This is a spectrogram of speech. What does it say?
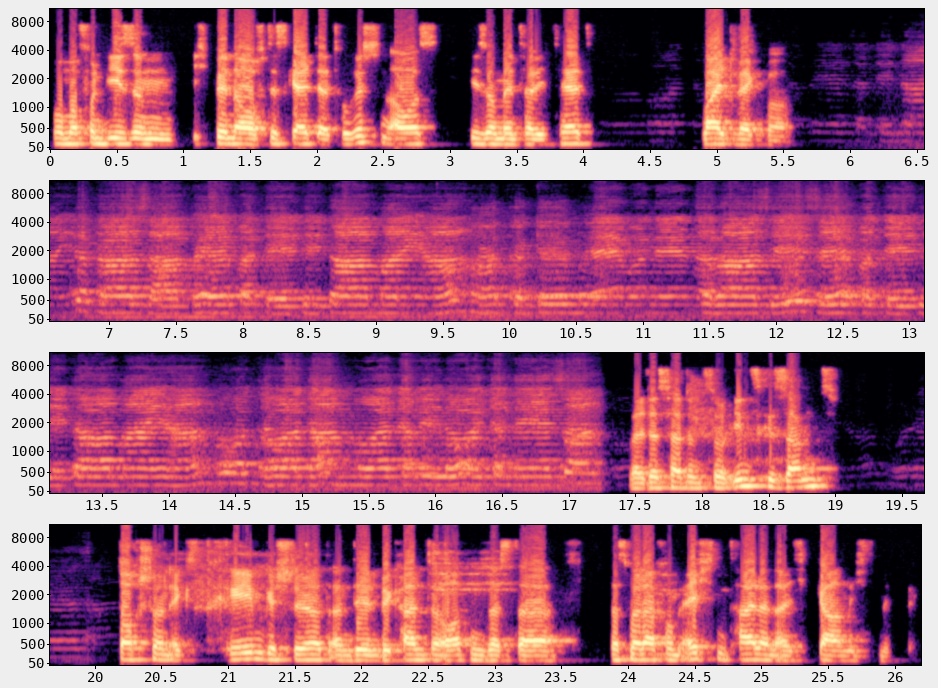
wo man von diesem, ich bin auf das Geld der Touristen aus, dieser Mentalität weit weg war. Weil das hat uns so insgesamt doch schon extrem gestört an den bekannten Orten, dass da, dass man da vom echten Thailand eigentlich gar nichts mitbringt.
